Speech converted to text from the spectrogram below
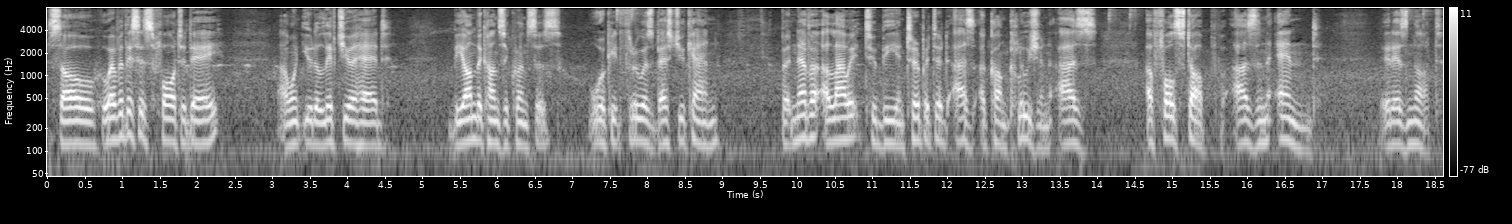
So whoever this is for today, I want you to lift your head beyond the consequences, work it through as best you can, but never allow it to be interpreted as a conclusion, as a full stop, as an end. It is not.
